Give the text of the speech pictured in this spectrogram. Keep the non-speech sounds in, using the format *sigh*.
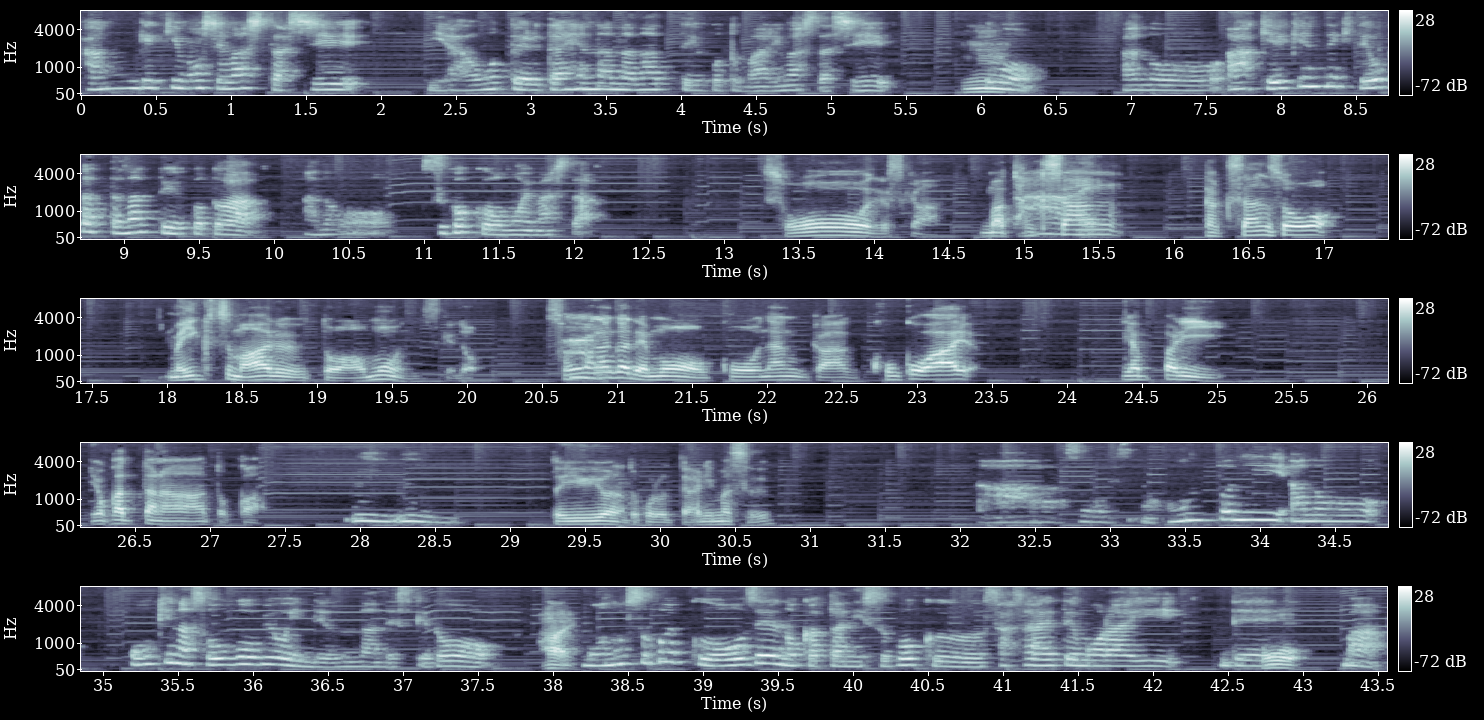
感激もしましたし、いやー、思ったより大変なんだなっていうこともありましたし、うん、でも、あのー、あ、経験できてよかったなっていうことは、あのー、すごく思いました。そうですか。まあ、たくさん、はたくさんそう、まあ、いくつもあるとは思うんですけど、その中でも、こうなんか、ここは、やっぱり、良かったなとか、うんうん。というようなところってあります？ああ、そうですね。本当に、あの、大きな総合病院で産んだんですけど、はい。ものすごく大勢の方にすごく支えてもらい、で、お、まあ、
